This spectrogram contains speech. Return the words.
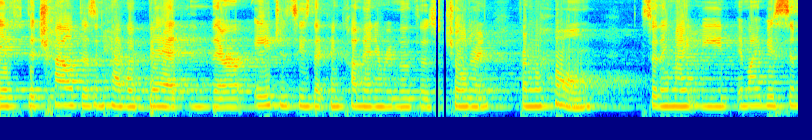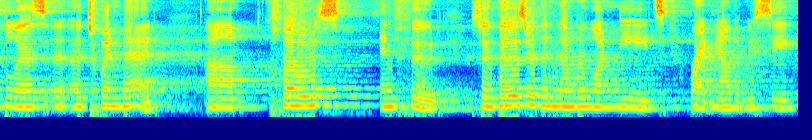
If the child doesn't have a bed, then there are agencies that can come in and remove those children from the home. So they might need, it might be as simple as a, a twin bed, um, clothes, and food. So those are the number one needs right now that we see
